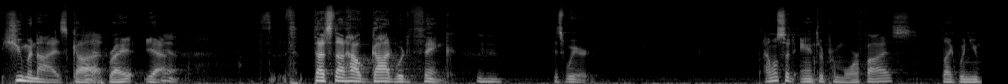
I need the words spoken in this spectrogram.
humanize God, Yeah. right? Yeah. yeah that's not how God would think. Mhm. It's weird. I almost said anthropomorphize, like when you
